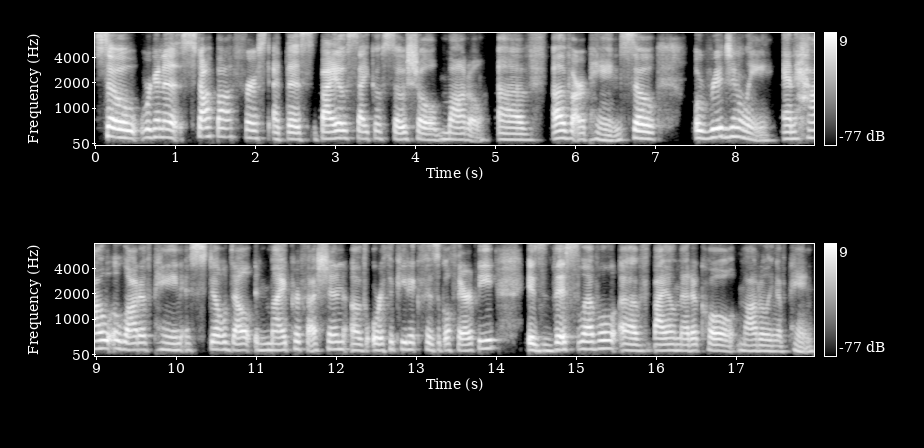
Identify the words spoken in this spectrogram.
So we're going to stop off first at this biopsychosocial model of, of our pain. So originally and how a lot of pain is still dealt in my profession of orthopedic physical therapy is this level of biomedical modeling of pain.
